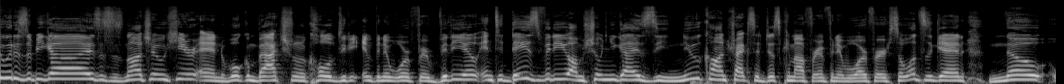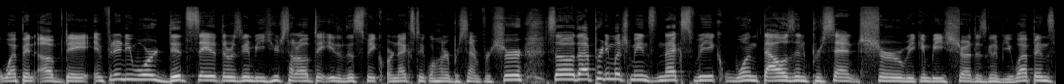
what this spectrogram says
what is up you guys? This is Nacho here and welcome back to another Call of Duty Infinite Warfare video. In today's video, I'm showing you guys the new contracts that just came out for Infinite Warfare. So once again, no weapon update. Infinity Ward did say that there was going to be a huge title update either this week or next week 100% for sure. So that pretty much means next week 1000% sure we can be sure there's going to be weapons.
